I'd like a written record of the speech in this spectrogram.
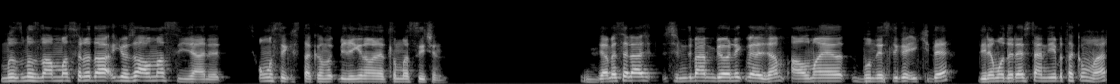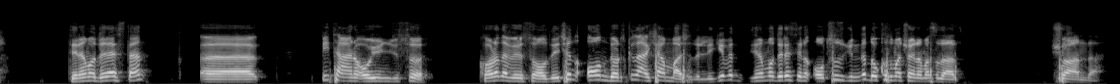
mızmızlanmasını da göze almazsın yani 18 takımlık bir ligin oynatılması için. Ya mesela şimdi ben bir örnek vereceğim. Almanya Bundesliga 2'de Dinamo Dresden diye bir takım var. Dinamo Dresden e, bir tane oyuncusu koronavirüs olduğu için 14 gün erken başladı ligi ve Dinamo Dresden'in 30 günde 9 maç oynaması lazım. Şu anda.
